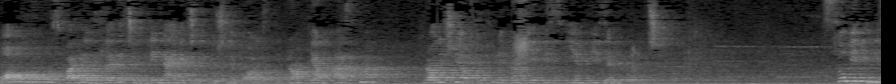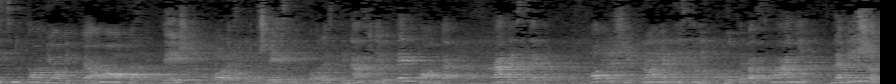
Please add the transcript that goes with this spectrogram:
U ovu grupu spadaju sledeće tri najveće plućne bolesti. Bronhijalna astma, hronični obstruktivni bronhitis i emfizem pluća. Subjektivni simptomi ovih veoma opasnih, teških bolesti i čestih bolesti nastaju tek onda kada se pogrešni promer disanih puteva smanji na više od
